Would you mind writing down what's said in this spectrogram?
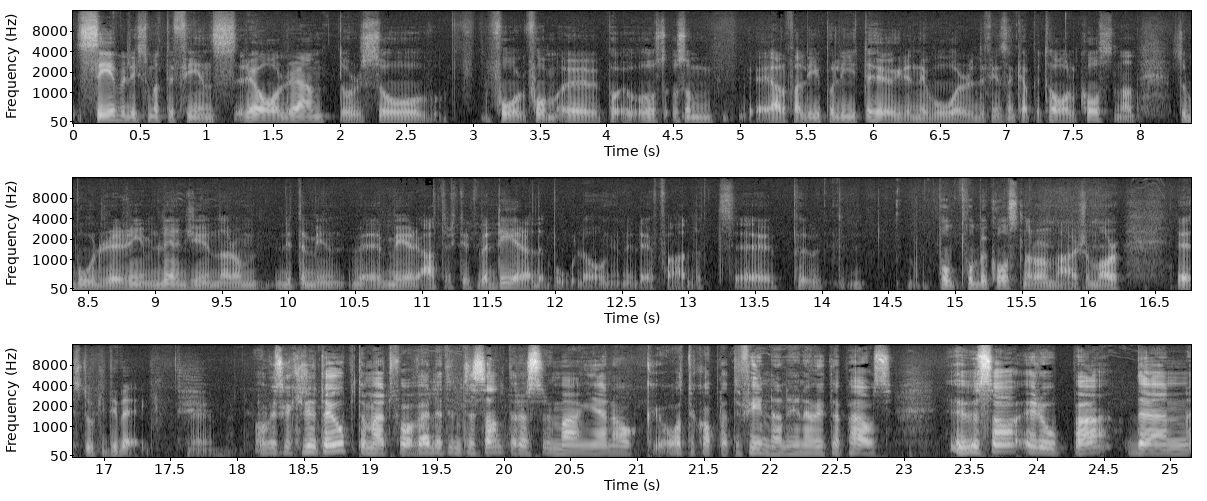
ser vi liksom att det finns realräntor så får, får, eh, och som i alla fall ligger på lite högre nivåer och det finns en kapitalkostnad så borde det rimligen gynna de lite min, eh, mer attraktivt värderade bolagen i det fallet. Eh, på, på bekostnad av de här som har stuckit iväg. Om vi ska knyta ihop de här två väldigt intressanta resonemangen och återkoppla till Finland innan vi tar paus. USA, Europa, den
